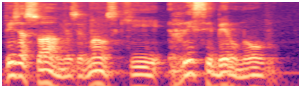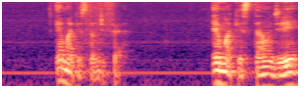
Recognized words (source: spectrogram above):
Veja só, meus irmãos, que receber o novo é uma questão de fé. É uma questão de.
